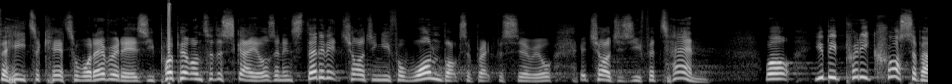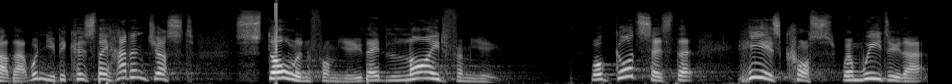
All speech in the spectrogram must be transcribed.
fajita kit or whatever it is, you put it onto the scales, and instead of it charging you for one box of breakfast cereal, it charges you for 10. Well, you'd be pretty cross about that, wouldn't you? Because they hadn't just stolen from you, they'd lied from you. Well, God says that He is cross when we do that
